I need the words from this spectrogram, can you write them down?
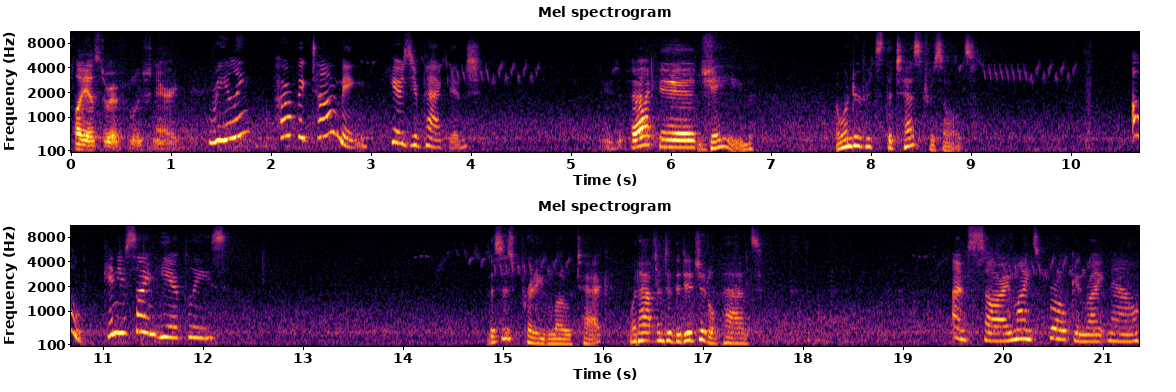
play as the revolutionary. Really? Perfect timing. Here's your package. Here's a package. Gabe? I wonder if it's the test results. Can you sign here, please? This is pretty low tech. What happened to the digital pads? I'm sorry, mine's broken right now.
